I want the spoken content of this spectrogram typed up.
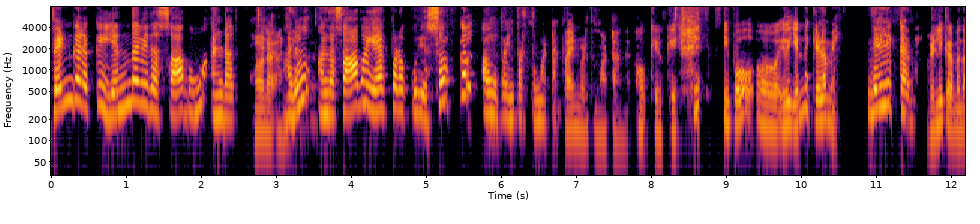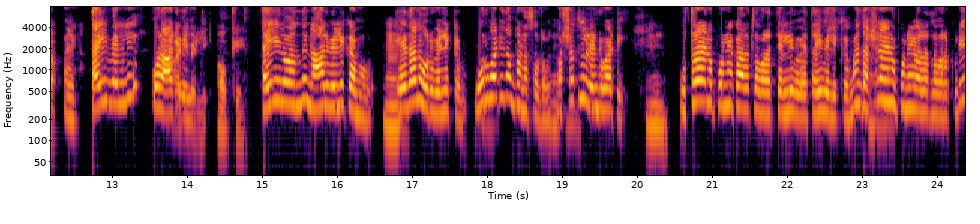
பெண்களுக்கு எந்தவித சாபமும் அண்டாது. அது அந்த சாபம் ஏற்படக்கூடிய சொற்கள் அவங்க பயன்படுத்த மாட்டாங்க. பயன்படுத்த மாட்டாங்க. Okay okay. இப்போ இது என்ன கிழமை? வெள்ளிக்கிழமை. வெள்ளிக்கிழமை தான். தை வெள்ளி ஒரு ஆடி வெள்ளி. ஓகே. தையில வந்து நாலு வெள்ளிக்கிழமை வரும். ஏதான ஒரு வெள்ளிக்கிழமை. ஒரு வாட்டி தான் பண்ண சொல்றோம் வருஷத்துல ரெண்டு வாட்டி. உத்தராயண புண்ணிய காலத்துல வர தெல்லி தை வெள்ளிக்கிழமை தட்சிணாயன புண்ணிய காலத்துல வரக்கூடிய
